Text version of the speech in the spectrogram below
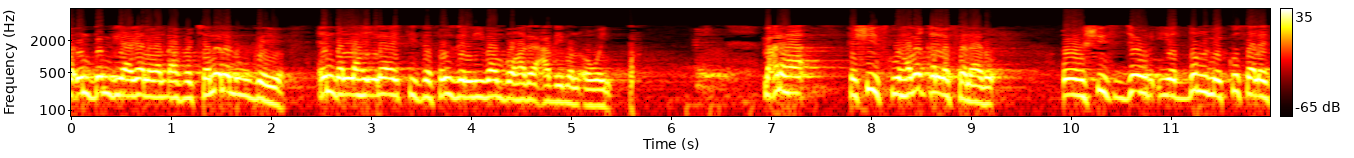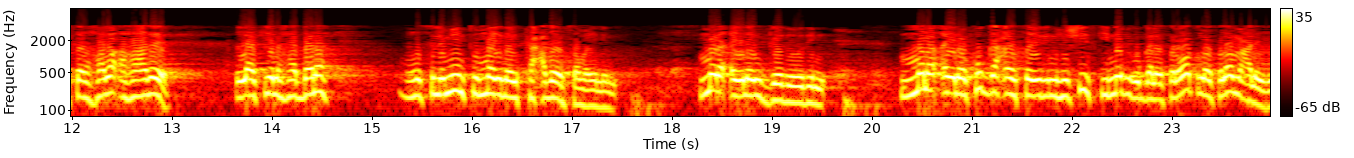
oo in dembigaagana la dhaafo jannana lagu geeyo cinda allahi ilaa agtiisa fawsan liibaan buu ahaaday cadiiman oo weyn. Macnaha heshiisku haba qallafsanaado oo heshiis jawr iyo dulmi ku salaysan haba ahaadee laakiin haddana muslimiintu maynan kacdoon samaynin mana aynan gadoodin mana aynan ku gacan sayrin heshiiskii nebigu galay salawatullahi wasalaamu calayh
